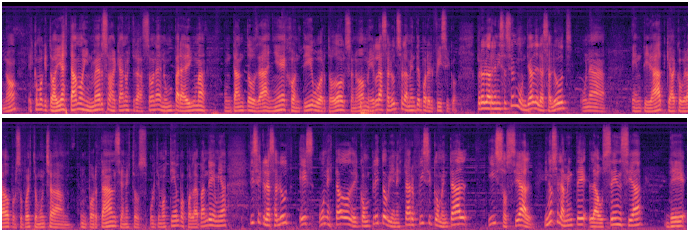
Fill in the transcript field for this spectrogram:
¿no? Es como que todavía estamos inmersos acá en nuestra zona en un paradigma un tanto ya añejo, antiguo, ortodoxo, ¿no? Medir la salud solamente por el físico. Pero la Organización Mundial de la Salud, una entidad que ha cobrado, por supuesto, mucha importancia en estos últimos tiempos por la pandemia, dice que la salud es un estado de completo bienestar físico, mental y social, y no solamente la ausencia de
